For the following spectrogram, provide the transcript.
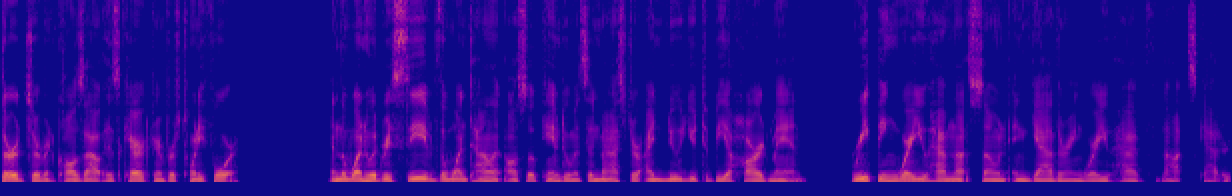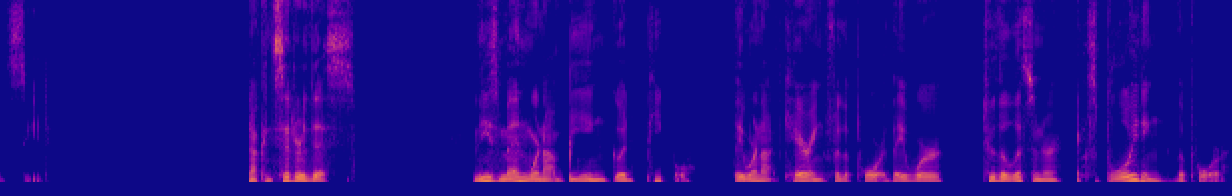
third servant calls out his character in verse 24. And the one who had received the one talent also came to him and said, Master, I knew you to be a hard man, reaping where you have not sown and gathering where you have not scattered seed. Now consider this these men were not being good people. They were not caring for the poor. They were, to the listener, exploiting the poor.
